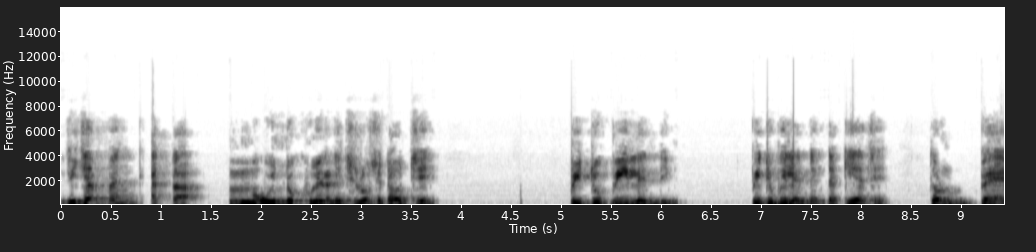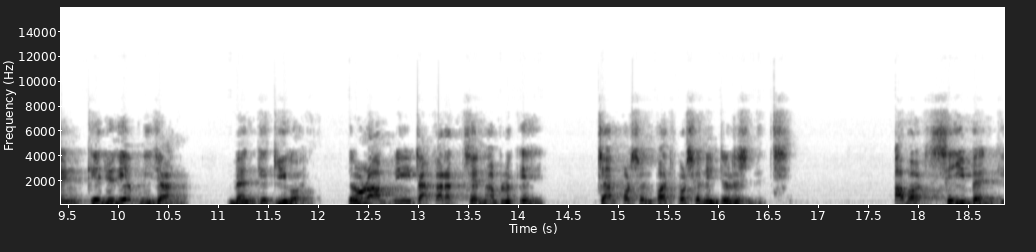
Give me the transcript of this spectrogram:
রিজার্ভ ব্যাংক একটা উইন্ডো খুলে রেখেছিল, সেটা হচ্ছে P to P lending P to P লেন্ডিংটা কি আছে? ধরুন ব্যাংকে যদি আপনি যান ব্যাংকে কি হয়? ধরুন আপনি টাকা রাখছেন, আপনাকে চার পার্সেন্ট পাঁচ পার্সেন্ট ইন্টারেস্ট দিচ্ছে। আবার সেই ব্যাংকে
